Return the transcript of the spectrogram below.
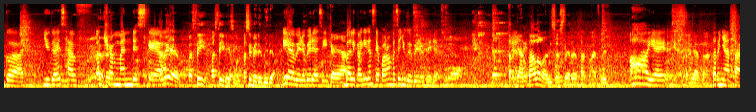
God, you guys have a tremendous kayak tapi ya pasti pasti ini sih pasti beda-beda Iya beda-beda sih. Kayak- Balik lagi kan setiap orang pasti juga beda-beda. ternyata lo nggak bisa stereotip atlet Oh iya iya. iya. ternyata Ternyata.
